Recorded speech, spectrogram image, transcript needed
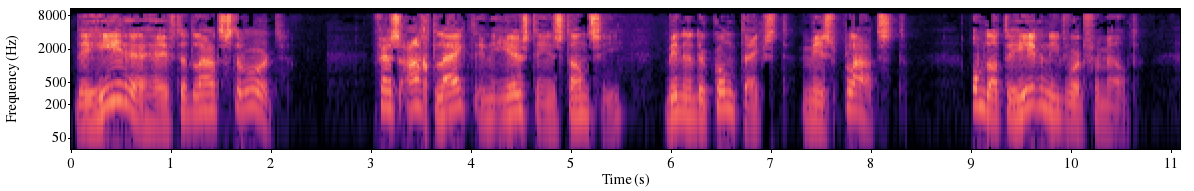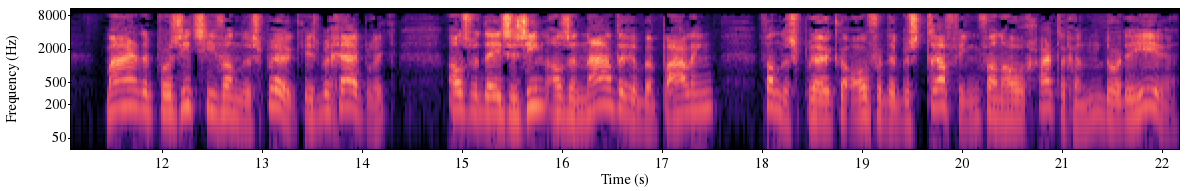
de Heere heeft het laatste woord. Vers 8 lijkt in eerste instantie binnen de context misplaatst, omdat de Heer niet wordt vermeld. Maar de positie van de spreuk is begrijpelijk als we deze zien als een nadere bepaling van de spreuken over de bestraffing van hooghartigen door de Heere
